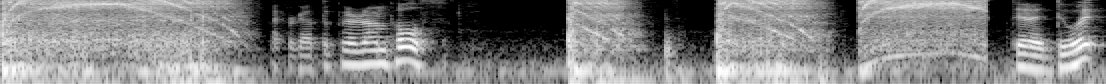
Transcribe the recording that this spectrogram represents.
I forgot to put it on pulse. Did I do it?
